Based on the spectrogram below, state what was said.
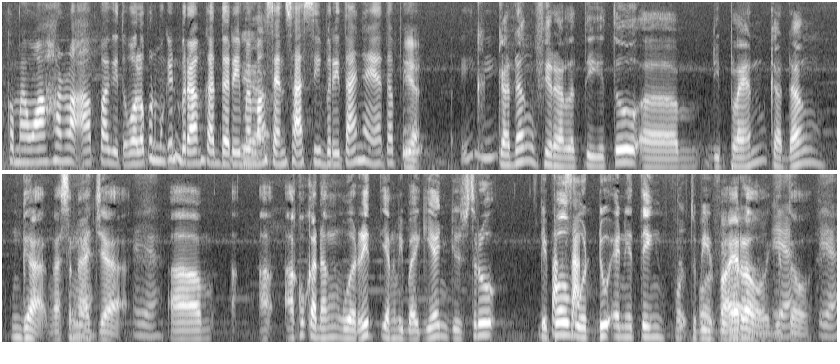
kemewahan lah apa gitu walaupun mungkin berangkat dari Iya. memang sensasi beritanya ya tapi Iya. ini kadang virality itu em, di plan, kadang enggak, nggak sengaja. Em, a- a- aku kadang worried yang di bagian justru people Dipaksa. would do anything for, to be viral viral. Iya, gitu. iya.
